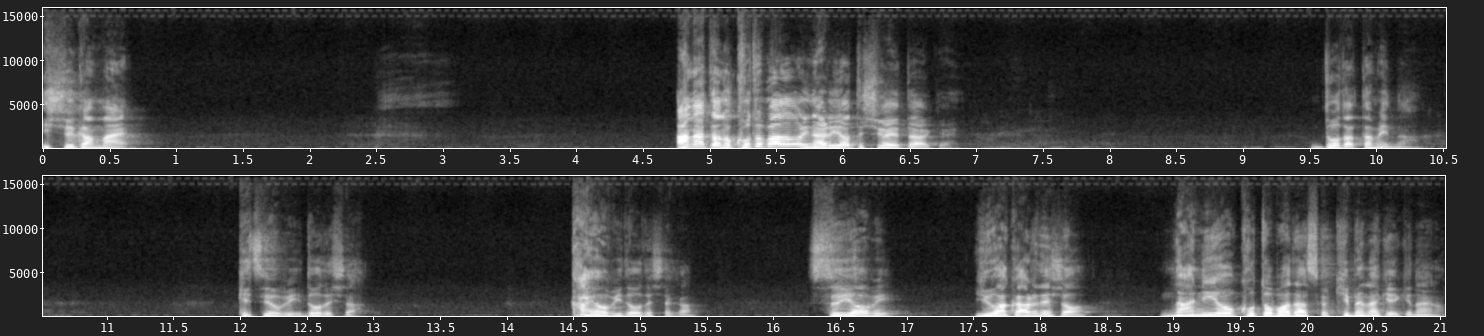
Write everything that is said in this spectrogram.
1週間前。あなたの言葉通りになるよって主が言ったわけ。どうだったみんな？月曜日どうでした？火曜日どうでしたか？水曜日誘惑あるでしょ？何を言葉出すか決めなきゃいけないの？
